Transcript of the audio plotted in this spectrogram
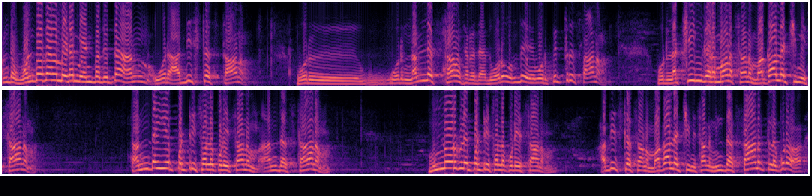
அந்த ஒன்பதாம் இடம் என்பது தான் ஒரு அதிர்ஷ்ட ஸ்தானம். ஒரு ஒரு நல்ல ஸ்தானம் சார் அது. ஒரு வந்து ஒரு பித்ரு ஸ்தானம். ஒரு லட்சுமிகரமான ஸ்தானம். மகாலட்சுமி ஸ்தானம். தந்தையை பற்றி சொல்லக்கூடிய ஸ்தானம். அந்த ஸ்தானம். முன்னோர்களை பற்றி சொல்லக்கூடிய ஸ்தானம். அதிர்ஷ்ட ஸ்தானம். மகாலட்சுமி ஸ்தானம். இந்த ஸ்தானத்தில் கூட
